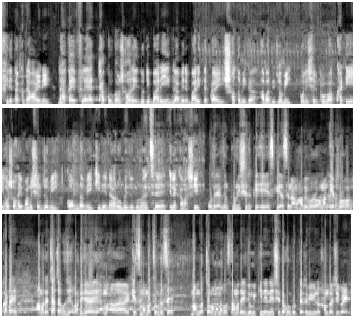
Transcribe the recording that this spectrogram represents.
ফিরে তাকাতে হয়নি। ঢাকায় ফ্ল্যাট, ঠাকুরগাঁও শহরে দুটি বাড়ি, গ্রামের বাড়িতে প্রায় শত বিঘা আবাদি জমি। পুলিশের প্রভাব খাটিয়ে অসহায় মানুষের জমি কম দামে কিনে নেওয়ার অভিযোগ রয়েছে এলাকাবাসীর। ওদের একজন পুলিশের এএসপি আছে? নাম হাবিবুর রহমান। এর প্রভাব খাটায় আমাদের চাচা ভুজি- ভাতিজায় কেস মামলা চলতেছে। মামলা চলমান অবস্থা আমাদের জমি কিনে নিয়ে সে দখল করতে আসে বিভিন্ন সন্ত্রাসী বাহিনী।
